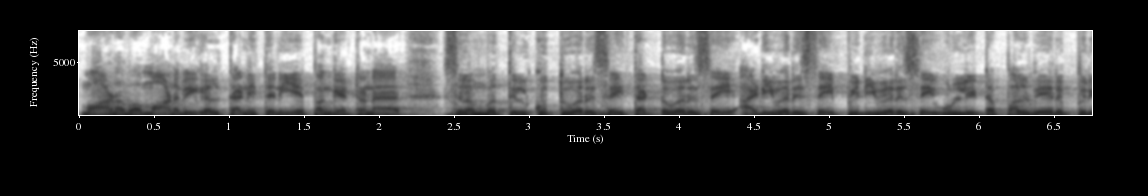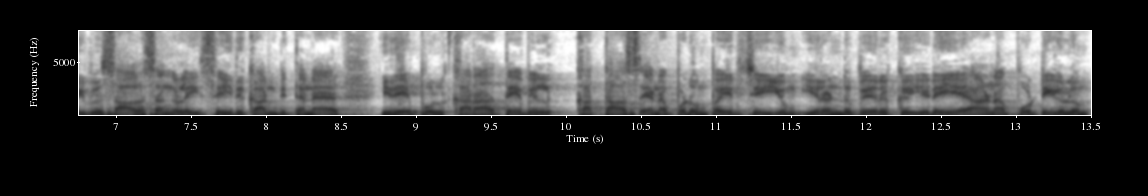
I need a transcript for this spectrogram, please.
மாணவ மாணவிகள் தனித்தனியே பங்கேற்றனர். சிலம்பத்தில் குத்துவரிசை தட்டுவரிசை அடிவரிசை பிடிவரிசை உள்ளிட்ட பல்வேறு பிரிவு சாகசங்கள் செய்து காண்பித்தனர். இதேபோல் கராத்தேவில் கத்தாஸ் எனப்படும் பயிற்சியும் இரண்டு பேருக்கு இடையேயான போட்டிகளும்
